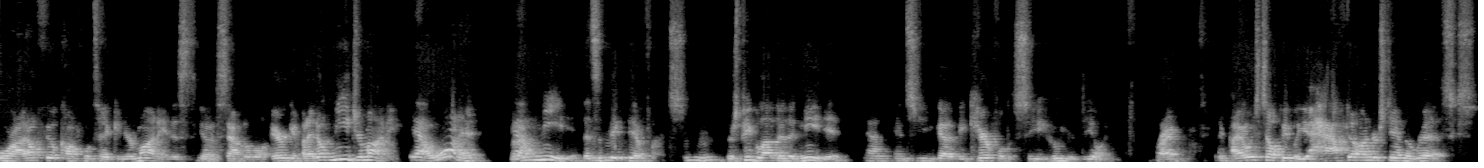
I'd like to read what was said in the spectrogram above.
Or I don't feel comfortable taking your money. This is going to sound a little arrogant, but I don't need your money. Yeah. I want it, but I don't need it. That's a big difference. Mhm. There's people out there that need it. Yeah. And so you've got to be careful to see who you're dealing with, right? I always tell people you have to understand the risks.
